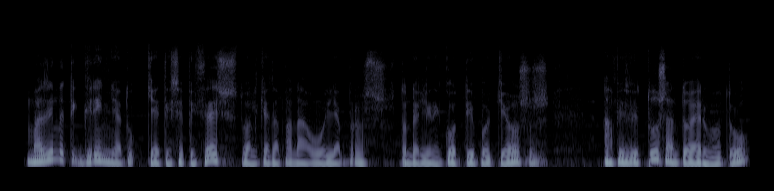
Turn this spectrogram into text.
μαζί με την κρίνια του και τις επιθέσεις του Αλκέτα Παναγούλια προς τον ελληνικό τύπο και όσους αμφισβητούσαν το έργο του,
